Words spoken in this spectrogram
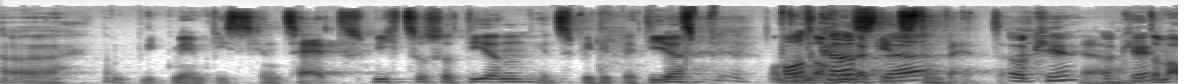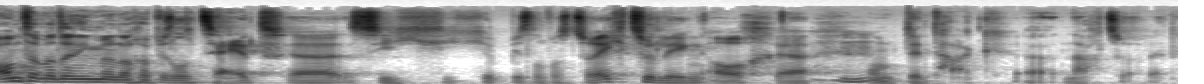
äh, dann blieb mir ein bisschen Zeit, mich zu sortieren. Jetzt bin ich bei dir. und am Podcast, Nachmittag geht's ja. dann weiter. Okay, ja. okay. Und am Abend haben wir dann immer noch ein bisschen Zeit, äh, sich, sich ein bisschen was zurechtzulegen auch ja, Mhm. und den Tag äh, nachzuarbeiten.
